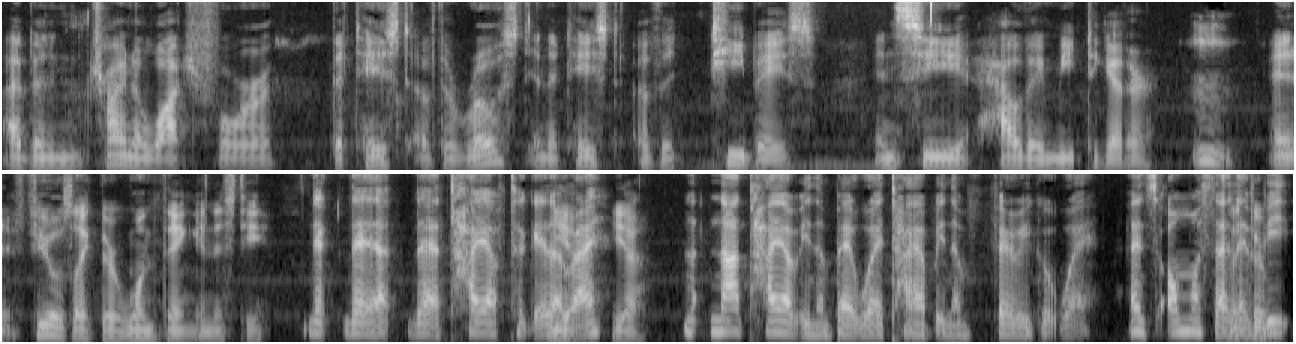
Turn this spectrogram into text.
I've been trying to watch for the taste of the roast and the taste of the tea base and see how they meet together. Mm. And it feels like they're one thing in this tea. They they they tie up together, yeah, right? yeah. N- not tie up in a bad way, tie up in a very good way. And it's almost like, Like the vi-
